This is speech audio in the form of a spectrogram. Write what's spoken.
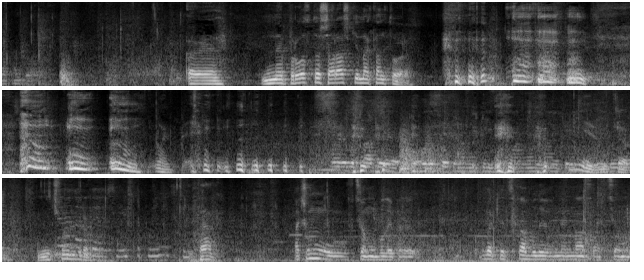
на контору. Е, не просто Шарашкіна контора. Ой, Може би оголосити нам якийсь закон, може на ні, не треба. Нічого не треба. Так. А чому в цьому були при- в РТЦК були не в нас, а в цьому?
